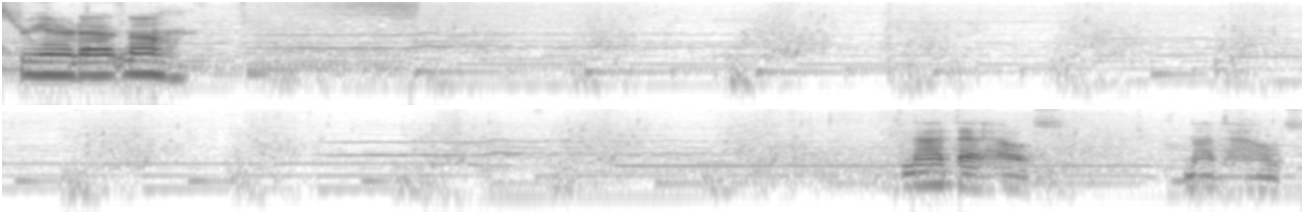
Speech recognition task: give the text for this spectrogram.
About 300 out now. Not that house. Not the house.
